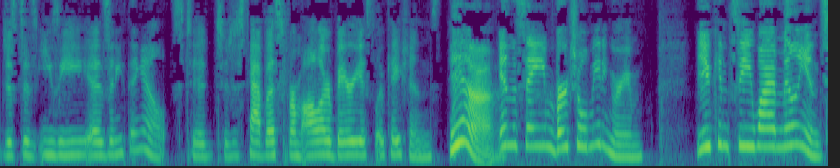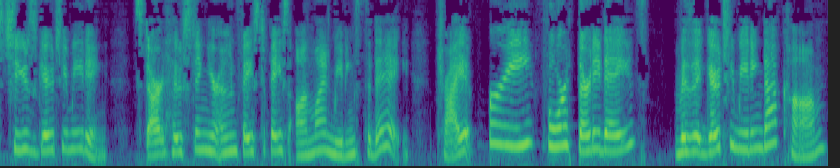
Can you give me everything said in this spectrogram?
just as easy as anything else to to just have us from all our various locations Yeah. in the same virtual meeting room. You can see why millions choose GoToMeeting. Start hosting your own face-to-face online meetings today. Try it free for 30 days. Visit GoToMeeting.com,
